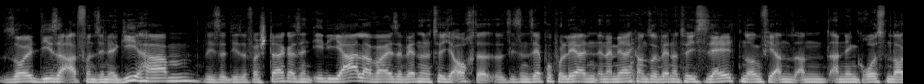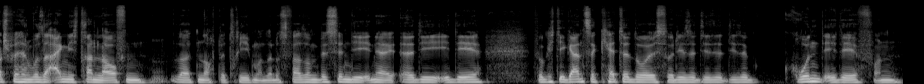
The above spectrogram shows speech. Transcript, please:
soll diese Art von Synergie haben. Diese, diese Verstärker sind idealerweise, werden natürlich auch, die sind sehr populär in, in Amerika und so, werden natürlich selten irgendwie an, an, an den großen Lautsprechern, wo sie eigentlich dran laufen, sollten noch betrieben. Und so. das war so ein bisschen die, äh, die Idee, wirklich die ganze Kette durch, so diese, diese, diese Grundidee von,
